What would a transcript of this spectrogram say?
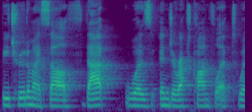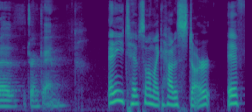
be true to myself, that was in direct conflict with drinking. Any tips on like how to start if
